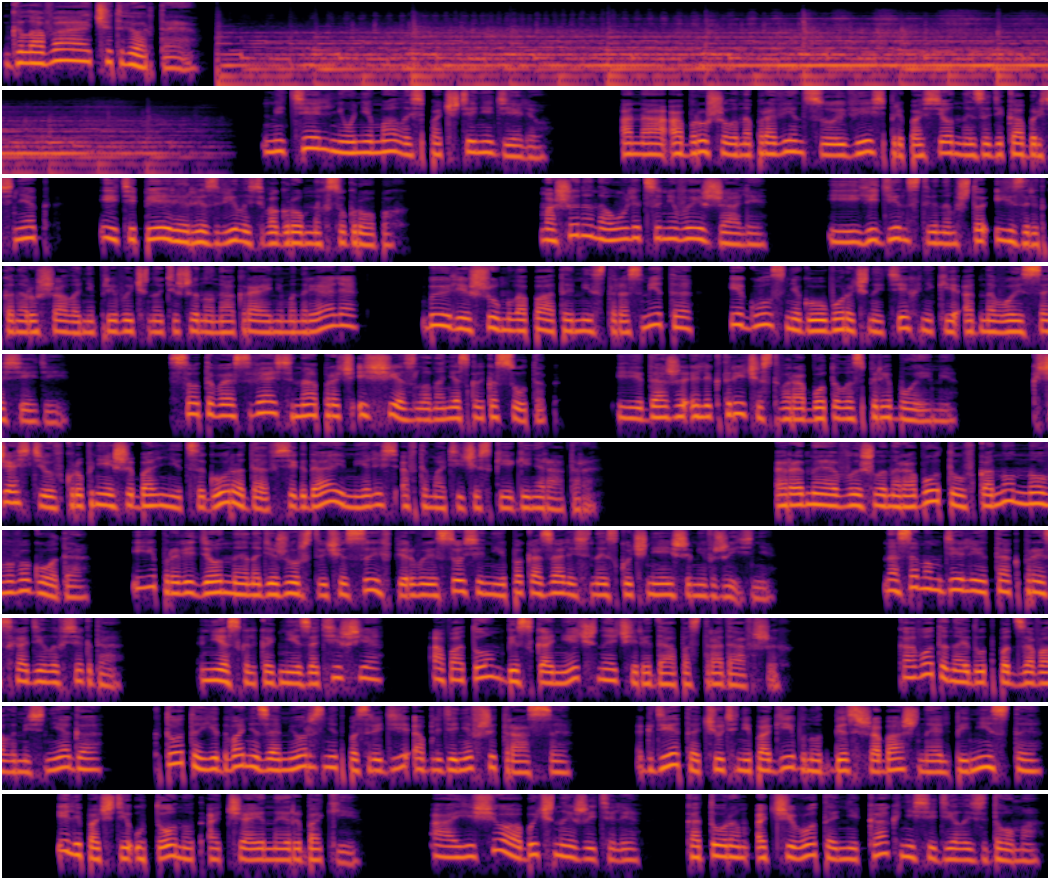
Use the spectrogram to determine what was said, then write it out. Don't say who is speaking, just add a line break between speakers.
Глава четвертая. Метель не унималась почти неделю. Она обрушила на провинцию весь припасенный за декабрь снег и теперь резвилась в огромных сугробах. Машины на улице не выезжали, и единственным, что изредка нарушало непривычную тишину на окраине Монреаля, были шум лопаты мистера Смита и гул снегоуборочной техники одного из соседей. Сотовая связь напрочь исчезла на несколько суток, и даже электричество работало с перебоями. К счастью, в крупнейшей больнице города всегда имелись автоматические генераторы. Рене вышла на работу в канун Нового года, и проведенные на дежурстве часы впервые с осени показались наискучнейшими в жизни. На самом деле так происходило всегда. Несколько дней затишья, а потом бесконечная череда пострадавших. Кого-то найдут под завалами снега, кто-то едва не замерзнет посреди обледеневшей трассы, где-то чуть не погибнут бесшабашные альпинисты или почти утонут отчаянные рыбаки. А еще обычные жители, которым от чего-то никак не сиделось дома.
